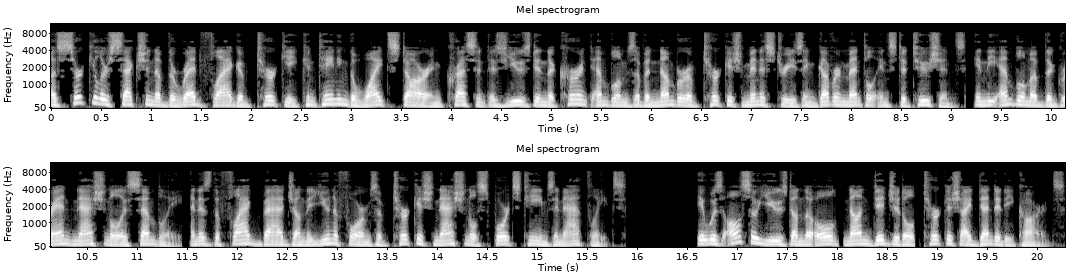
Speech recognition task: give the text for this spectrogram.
A circular section of the red flag of Turkey containing the white star and crescent is used in the current emblems of a number of Turkish ministries and governmental institutions, in the emblem of the Grand National Assembly, and as the flag badge on the uniforms of Turkish national sports teams and athletes. It was also used on the old non-digital Turkish identity cards.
